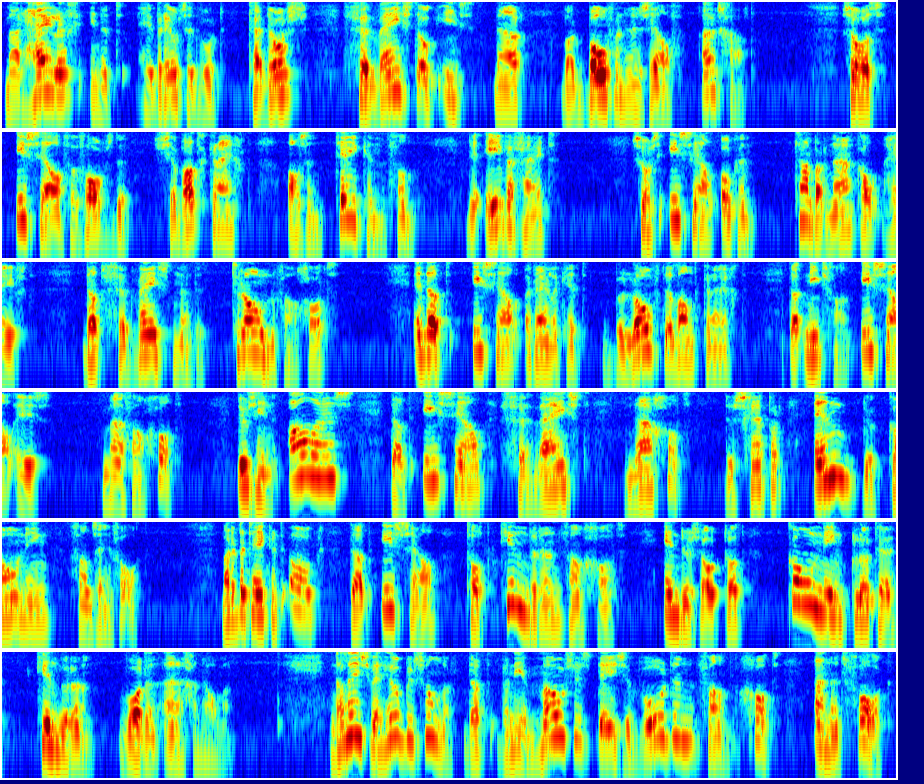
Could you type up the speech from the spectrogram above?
maar heilig in het Hebreeuws, het woord kadosh, verwijst ook iets naar wat boven hunzelf uitgaat. Zoals Israël vervolgens de Shabbat krijgt als een teken van de eeuwigheid, zoals Israël ook een tabernakel heeft dat verwijst naar de troon van God, en dat Israël uiteindelijk het beloofde land krijgt, dat niet van Israël is, maar van God. Dus in alles dat Israël verwijst naar God, de schepper en de koning van zijn volk. Maar dat betekent ook dat Israël tot kinderen van God en dus ook tot koninklijke kinderen worden aangenomen. En dan lezen we heel bijzonder dat wanneer Mozes deze woorden van God aan het volk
